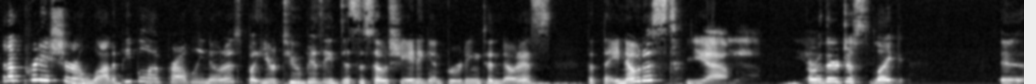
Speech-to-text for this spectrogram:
and I'm pretty sure a lot of people have probably noticed, but you're too busy disassociating and brooding to notice that they noticed, yeah. or they're just like, eh,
